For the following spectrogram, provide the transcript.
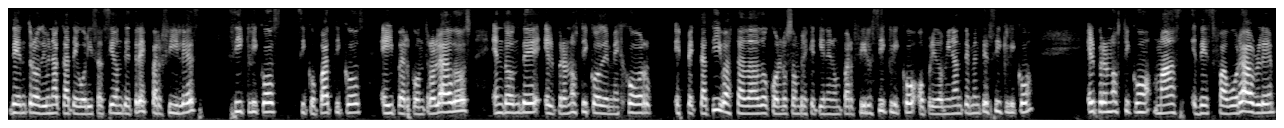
dentro de una categorización de tres perfiles, cíclicos, psicopáticos e hipercontrolados, en donde el pronóstico de mejor expectativa está dado con los hombres que tienen un perfil cíclico o predominantemente cíclico. El pronóstico más desfavorable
